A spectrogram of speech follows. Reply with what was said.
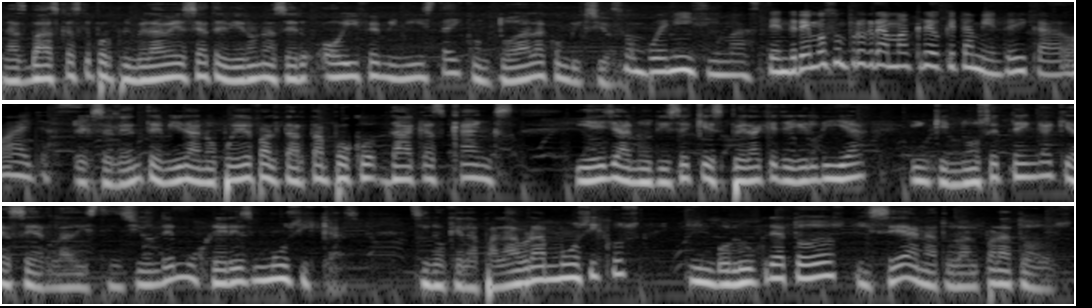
las vascas que por primera vez se atrevieron a ser hoy feminista y con toda la convicción. Son buenísimas. Tendremos un programa creo que también dedicado a ellas. Excelente, mira, no puede faltar tampoco Dakas Kanks, y ella nos dice que espera que llegue el día en que no se tenga que hacer la distinción de mujeres músicas, sino que la palabra músicos involucre a todos y sea natural para todos.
